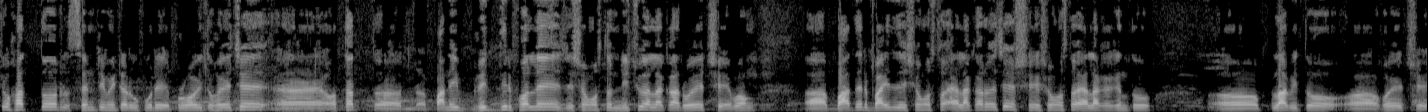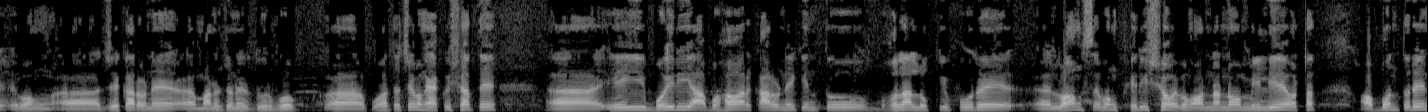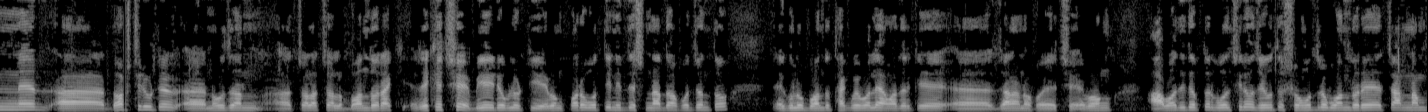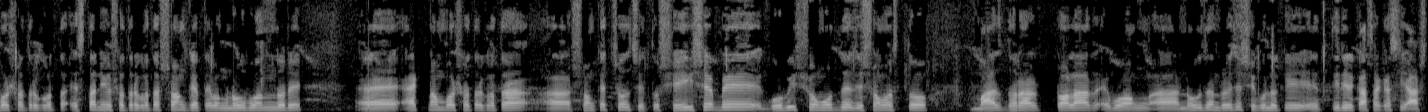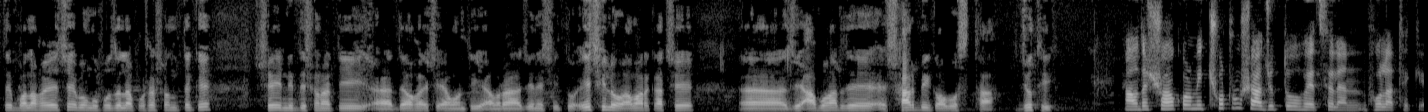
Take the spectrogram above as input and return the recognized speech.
চৌহাত্তর সেন্টিমিটার উপরে প্রভাবিত হয়েছে। অর্থাৎ পানি বৃদ্ধির ফলে যে সমস্ত নিচু এলাকা রয়েছে এবং বাঁধের বাইরে যে সমস্ত এলাকা রয়েছে সেই সমস্ত এলাকা কিন্তু প্লাবিত হয়েছে এবং যে কারণে মানুষজনের দুর্ভোগ পোহাতে হচ্ছে এবং একই সাথে এই বৈরী আবহাওয়ার কারণে কিন্তু ভোলা, লক্ষ্মীপুরে লঞ্চ এবং ফেরি সহ এবং অন্যান্য মিলিয়ে অর্থাৎ অভ্যন্তরীণের দশটি রুটের নৌযান চলাচল বন্ধ রাখি- রেখেছে বিআইডব্লিউটি এবং পরবর্তী নির্দেশ না দেওয়া পর্যন্ত এগুলো বন্ধ থাকবে বলে আমাদেরকে জানানো হয়েছে। এবং আবহাওয়া দপ্তর বলছিল যেহেতু সমুদ্র বন্দরে চার নম্বর সতর্কতা স্থানীয় সতর্কতা সংকেত এবং নৌবন্দরে আহ, এক নম্বর সতর্কতা সংকেত চলছে তো সেই হিসেবে গভীর সমুদ্রে যে সমস্ত মাছ ধরার ট্রলার এবং নৌযান রয়েছে সেগুলোকে তীরের কাছাকাছি আসতে বলা হয়েছে এবং উপজেলা প্রশাসন থেকে সেই নির্দেশনাটি দেওয়া হয়েছে এমনটি আমরা জেনেছি। তো এ ছিল আমার কাছে যে আবহাওয়ার যে সার্বিক অবস্থা, জ্যোতি। আমাদের সহকর্মী ছোটন শাহ যুক্ত হয়েছিলেন ভোলা থেকে।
